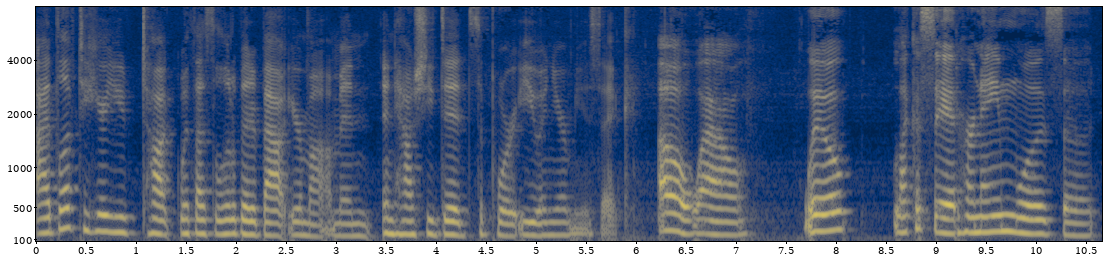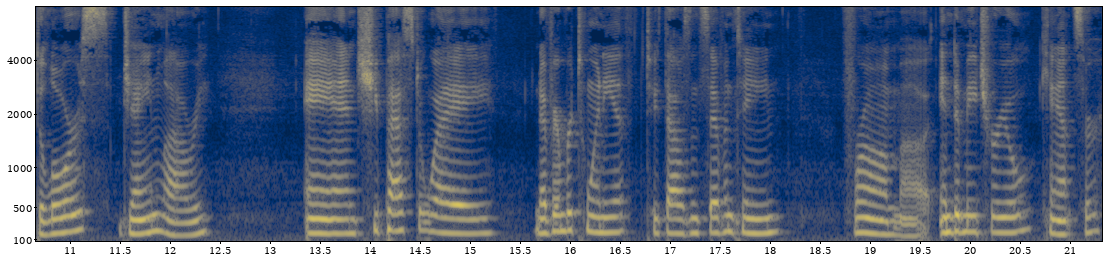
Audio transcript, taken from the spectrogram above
I'd love to hear you talk with us a little bit about your mom and and how she did support you in your music. Oh, wow. Well, like I said, her name was uh, Dolores Jane Lowry, and she passed away November 20th, 2017, from uh, endometrial cancer.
